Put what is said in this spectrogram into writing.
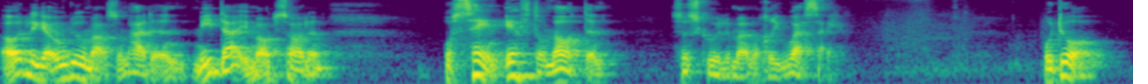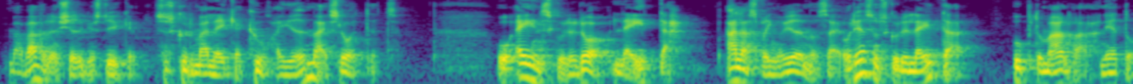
Adliga ungdomar som hade en middag i matsalen. Och sen efter maten så skulle man roa sig. Och då, man var väl en 20 stycken, så skulle man leka kurragömma i slottet. Och en skulle då leta. Alla springer och gömmer sig. Och den som skulle leta upp de andra, han heter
